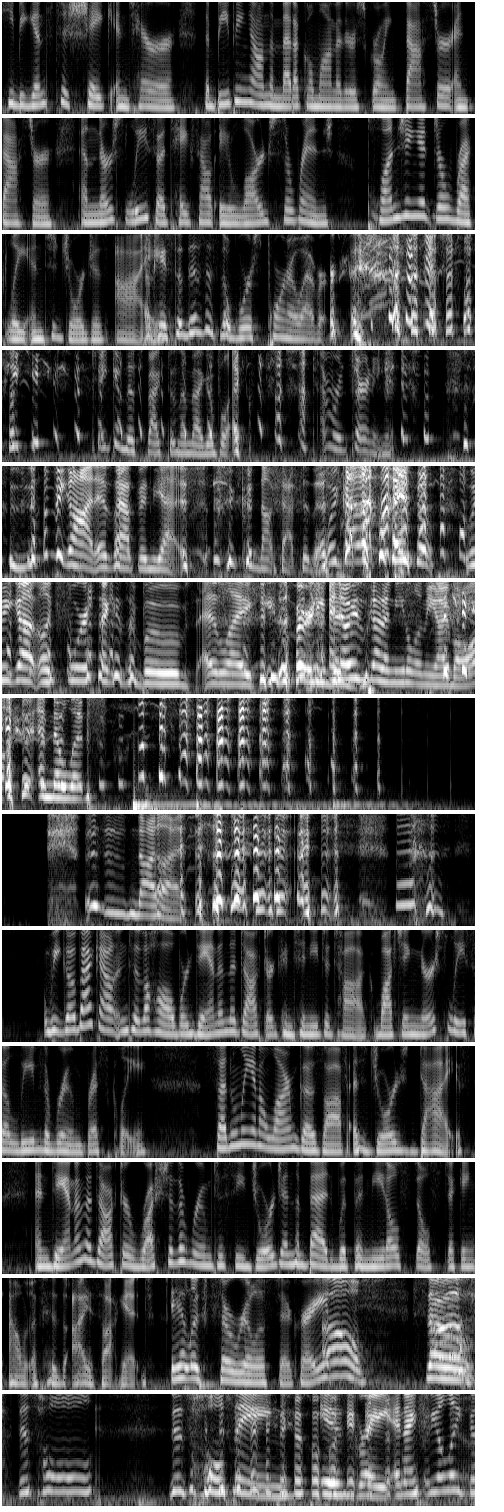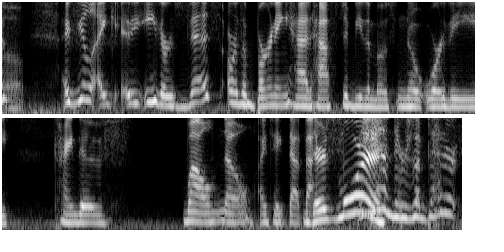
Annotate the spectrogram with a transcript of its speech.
He begins to shake in terror, the beeping on the medical monitors growing faster and faster, and Nurse Lisa takes out a large syringe, plunging it directly into George's eye. Okay, so this is the worst porno ever. taking this back to the Megaplex. I'm returning it. Nothing hot has happened yet. Could not fap to this. We got, know, we got like four seconds of boobs, and like he's already I know he's got a needle in the eyeball and no lips. this is not hot. We go back out into the hall where Dan and the doctor continue to talk, watching Nurse Lisa leave the room briskly. Suddenly, an alarm goes off as George dies, and Dan and the doctor rush to the room to see George in the bed with the needle still sticking out of his eye socket. it looks so realistic, right? Oh, so oh, this whole this whole thing is great and i feel like this i feel like either this or the burning head has to be the most noteworthy kind of well no i take that back There's more. Man, there's a better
